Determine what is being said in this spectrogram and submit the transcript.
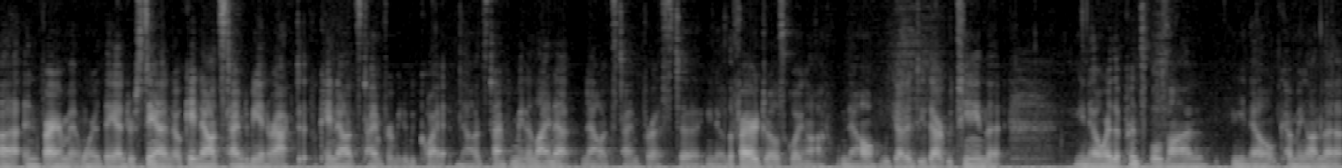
uh, environment where they understand. Okay, now it's time to be interactive. Okay, now it's time for me to be quiet. Now it's time for me to line up. Now it's time for us to, you know, the fire drill is going off. Now we got to do that routine that, you know, or the principal's on, you know, coming on the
